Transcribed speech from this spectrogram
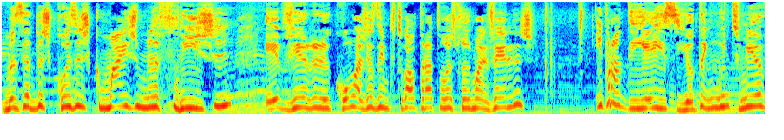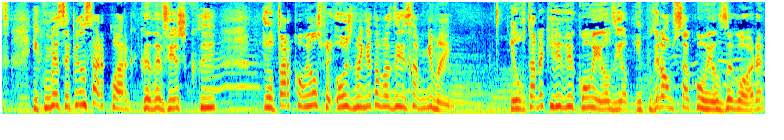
Mas é das coisas que mais me aflige é ver como às vezes em Portugal tratam as pessoas mais velhas e pronto, e é isso. E eu tenho muito medo e começo a pensar, claro, que cada vez que eu estar com eles. Hoje de manhã estava a dizer isso à minha mãe. Eu estar aqui a viver com eles e poder almoçar com eles agora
